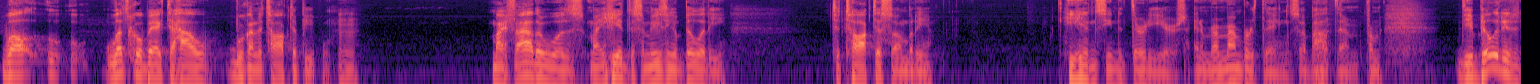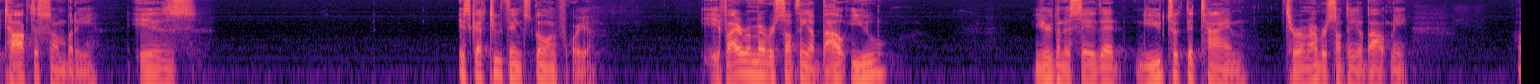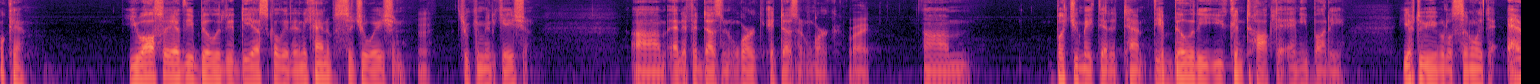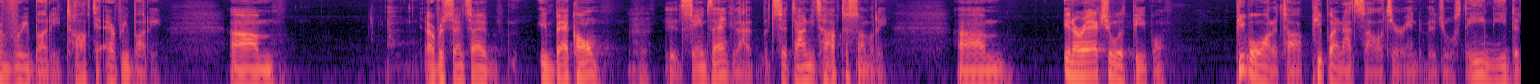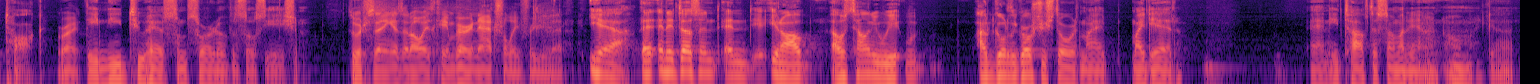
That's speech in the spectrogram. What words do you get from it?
Well, let's go back to how we're going to talk to people. My father was my he had this amazing ability to talk to somebody he hadn't seen in 30 years and remember things about them from the ability to talk to somebody is it's got two things going for you. If I remember something about you, you're going to say that you took the time to remember something about me. Okay. You also have the ability to de escalate any kind of situation hmm. through communication. Um, and if it doesn't work, it doesn't work. Right. But you make that attempt. The ability, you can talk to anybody. You have to be able to assimilate to everybody, talk to everybody. Um, ever since I've been back home, it's same thing. I would sit down, you talk to somebody. Um, interaction with people. People want to talk. People are not solitary individuals. They need to talk. Right. They need to have some sort of association. So what you're saying is it always came very naturally for you then. Yeah, and it doesn't. And you know, I was telling you, we, I would go to the grocery store with my my dad, and he'd talk to somebody. And I'd, oh my god,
